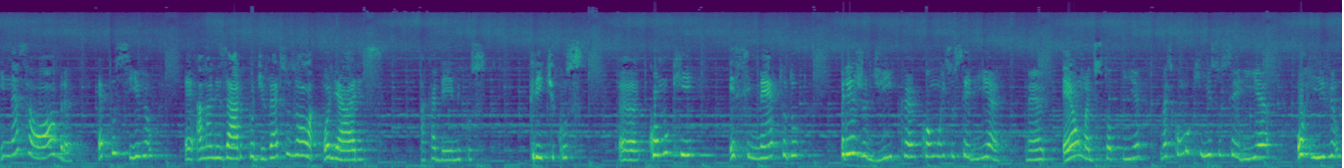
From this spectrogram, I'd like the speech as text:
e nessa obra é possível é, analisar por diversos olhares acadêmicos, críticos, uh, como que esse método prejudica, como isso seria, né, é uma distopia, mas como que isso seria horrível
